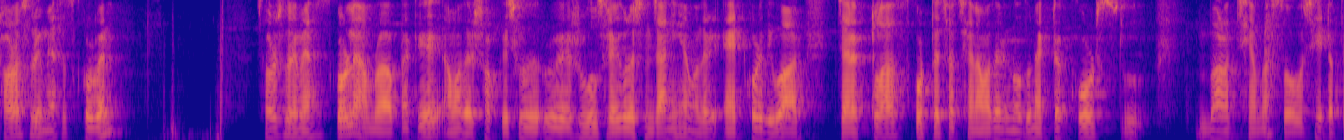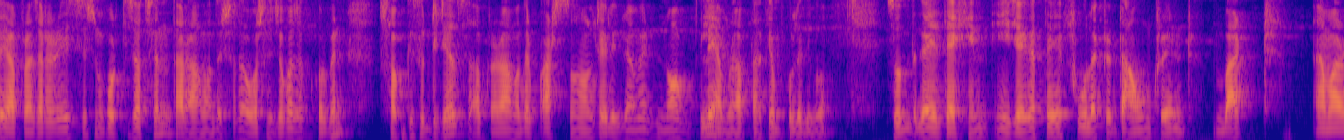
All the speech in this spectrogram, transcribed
সরাসরি মেসেজ করবেন। সরাসরি মেসেজ করলে আমরা আপনাকে আমাদের সব কিছু রুলস রেগুলেশন জানিয়ে আমাদের অ্যাড করে দিব। আর যারা ক্লাস করতে চাচ্ছেন, আমাদের নতুন একটা কোর্স বানাচ্ছি আমরা। সো সেটাতে আপনারা যারা রেজিস্ট্রেশন করতে চাচ্ছেন, তারা আমাদের সাথে অবশ্যই যোগাযোগ করবেন। সব কিছু ডিটেলস আপনারা আমাদের পার্সোনাল টেলিগ্রামে নক দিলে আমরা আপনাকে বলে দিব। সো গাইজ দেখেন, এই জায়গাতে ফুল একটা ডাউন ট্রেন্ড বাট আমার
